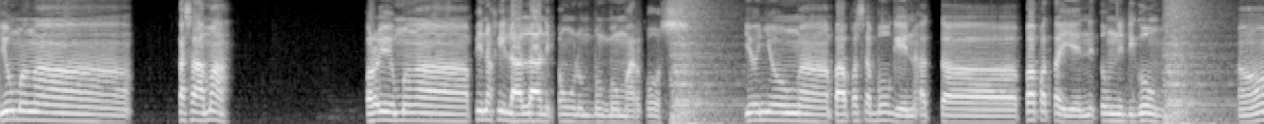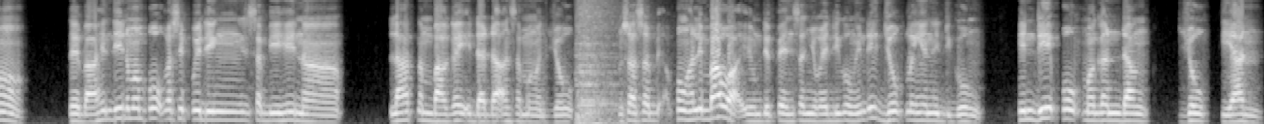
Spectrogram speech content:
yung mga kasama or yung mga pinakilala ni Pangulong Bongbong Marcos. Yun yung ah, papasabugin at ah, papatayin nitong ni Digong. Oo. 'Di ba? Hindi naman po kasi pwedeng sabihin na lahat ng bagay idadaan sa mga joke. Kung, sasabi, kung halimbawa, yung depensa nyo kay Digong, hindi, joke lang yan ni Digong. Hindi po magandang joke yan.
